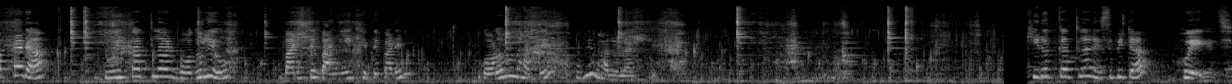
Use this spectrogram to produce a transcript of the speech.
আপনারা দই কাতলার বদলেও বাড়িতে বানিয়ে খেতে পারেন। গরম ভাতে খুবই ভালো লাগবে। ক্ষীরত কাতলা রেসিপিটা হয়ে গেছে।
